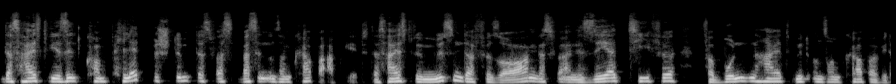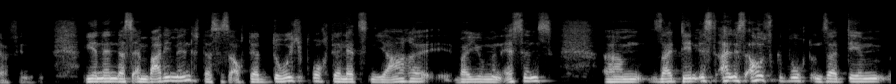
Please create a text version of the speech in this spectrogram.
das heißt, wir sind komplett bestimmt, das, was, was in unserem Körper abgeht. Das heißt, wir müssen dafür sorgen, dass wir eine sehr tiefe Verbundenheit mit unserem Körper wiederfinden. Wir nennen das Embodiment. Das ist auch der Durchbruch der letzten Jahre bei Human Essence. Ähm, seitdem ist alles ausgebucht und seitdem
